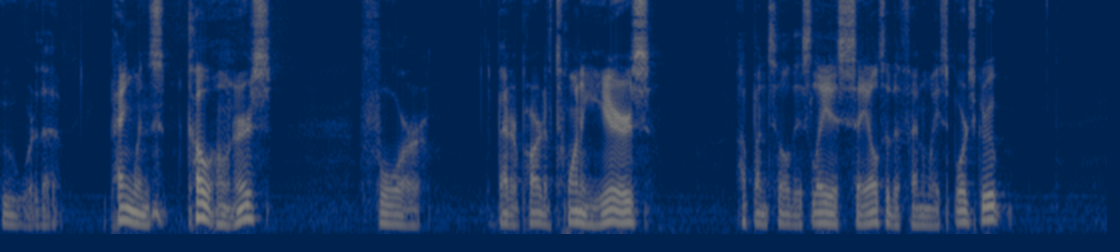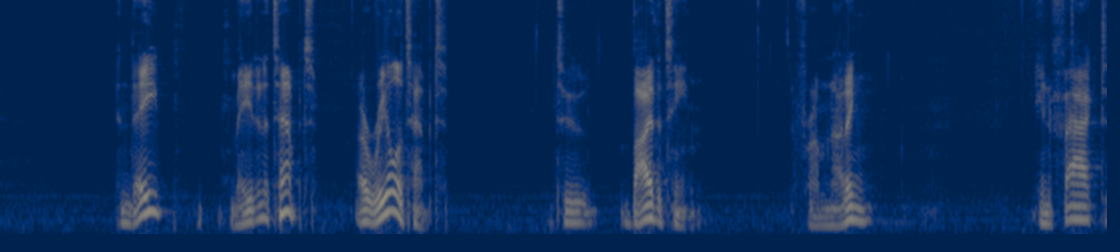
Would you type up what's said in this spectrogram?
who were the Penguins co owners for the better part of 20 years up until this latest sale to the Fenway Sports Group. And they made an attempt, a real attempt, to buy the team from Nutting. In fact,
